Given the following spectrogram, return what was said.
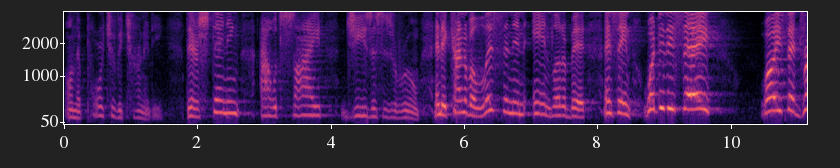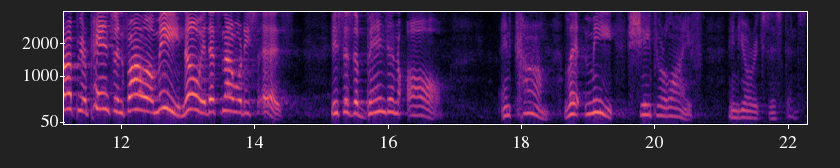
on the porch of eternity. They're standing outside Jesus' room. And they kind of are listening in a little bit and saying, What did he say? Well, he said, Drop your pants and follow me. No, that's not what he says. He says, Abandon all and come. Let me shape your life and your existence.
